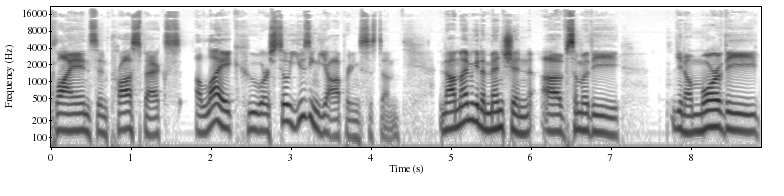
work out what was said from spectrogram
clients and prospects alike who are still using the operating system. Now, I'm not even going to mention of some of the, you know, more of the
